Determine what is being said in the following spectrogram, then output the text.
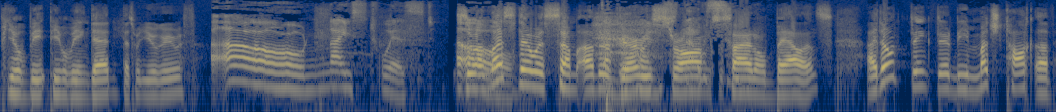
people be, people being dead, that's what you agree with. Oh, nice twist. So oh. unless there was some other very strong societal balance, I don't think there'd be much talk of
